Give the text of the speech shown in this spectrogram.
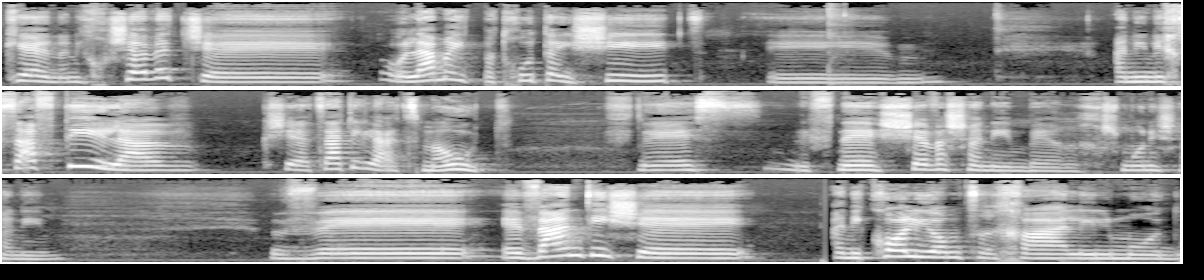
כן, אני חושבת שעולם ההתפתחות האישית, אה, אני נחשפתי אליו כשיצאתי לעצמאות, לפני, לפני שבע שנים בערך, שמונה שנים. והבנתי ש... אני כל יום צריכה ללמוד,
